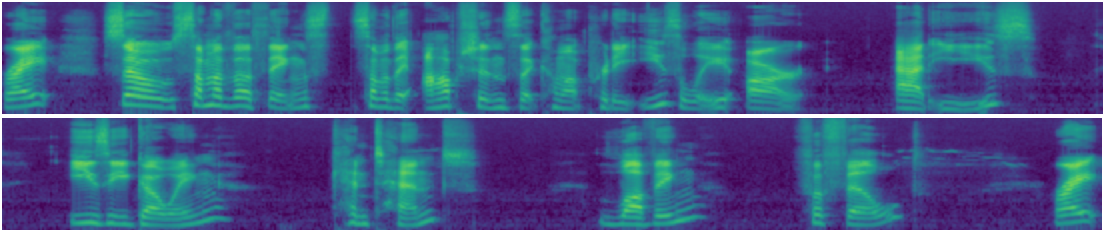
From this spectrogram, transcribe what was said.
right? So some of the things, some of the options that come up pretty easily are at ease, easygoing, content, loving, fulfilled, right?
